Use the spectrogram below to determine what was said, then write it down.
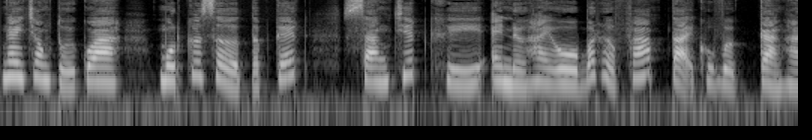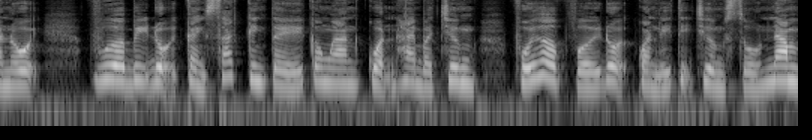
ngay trong tối qua, một cơ sở tập kết sang chiết khí N2O bất hợp pháp tại khu vực Cảng Hà Nội vừa bị đội Cảnh sát Kinh tế Công an quận Hai Bà Trưng phối hợp với đội Quản lý Thị trường số 5,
